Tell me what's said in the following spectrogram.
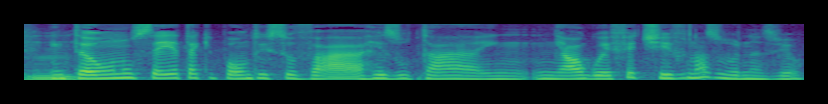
Hum. Então, não sei até que ponto isso vai resultar em, em algo efetivo nas urnas, viu?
